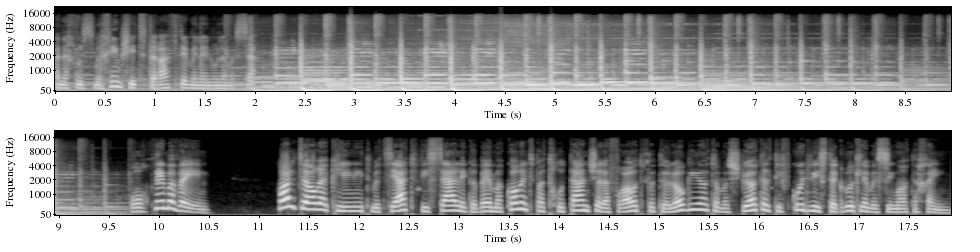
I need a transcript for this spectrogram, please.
אנחנו שמחים שהצטרפתם אלינו למסע. ברוכים הבאים. כל תיאוריה קלינית מציעה תפיסה לגבי מקור התפתחותן של הפרעות פתולוגיות המשפיעות על תפקוד והסתגלות למשימות החיים.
